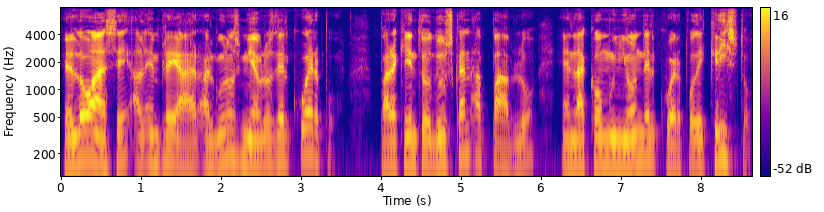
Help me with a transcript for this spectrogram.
Él lo hace al emplear algunos miembros del cuerpo para que introduzcan a Pablo en la comunión del cuerpo de Cristo,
